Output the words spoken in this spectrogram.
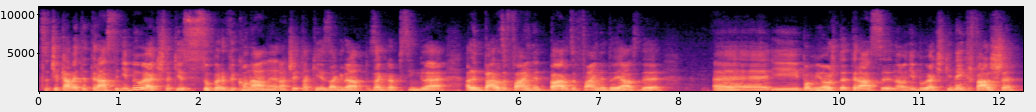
co ciekawe, te trasy nie były jakieś takie super wykonane, raczej takie zagrab, zagrab single, ale bardzo fajne, bardzo fajne dojazdy. Eee, I pomimo, że te trasy no, nie były jakieś takie najtrwalsze,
